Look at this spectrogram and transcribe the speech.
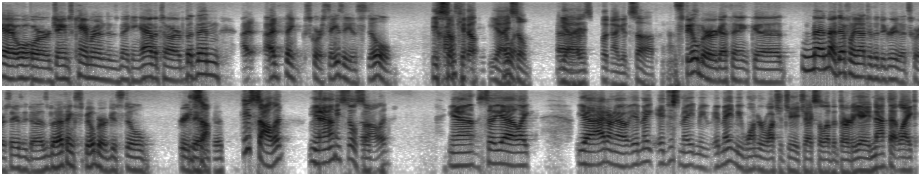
eh, Or James Cameron is making Avatar, but then I, I think Scorsese is still He's still kill. constantly Yeah, he's still yeah, Uh, he's putting out good stuff. Yeah. Spielberg. I think uh, no, no, definitely not to the degree that Scorsese does, but I think Spielberg is still pretty He's damn so- good. He's solid. You know, he's still solid. You know, so yeah, like yeah, I don't know. It make it just made me it made me wonder watching THX eleven thirty eight. Not that like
